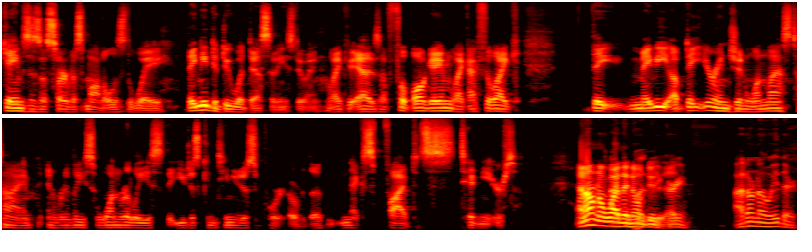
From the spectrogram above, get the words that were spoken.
games as a service model is the way they need to do what Destiny's doing. Like as a football game, like I feel like they maybe update your engine one last time and release one release that you just continue to support over the next five to ten years. I don't know why I they don't do agree. that. I don't know either.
